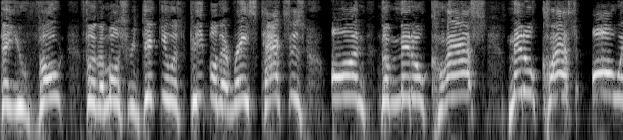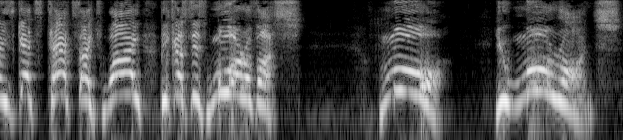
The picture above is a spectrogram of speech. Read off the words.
that you vote for the most ridiculous people that raise taxes on the middle class? Middle class always gets tax hikes. Why? Because there's more of us. More. You morons.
